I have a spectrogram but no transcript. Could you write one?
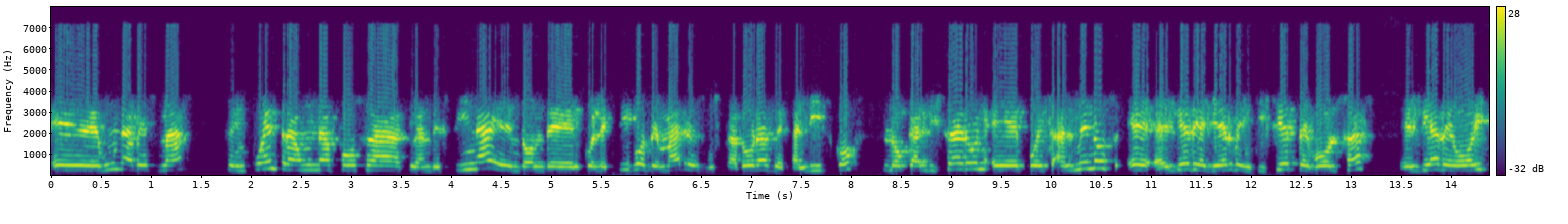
eh, una vez más, se encuentra una fosa clandestina en donde el colectivo de madres buscadoras de Jalisco localizaron, eh, pues al menos eh, el día de ayer, 27 bolsas. El día de hoy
